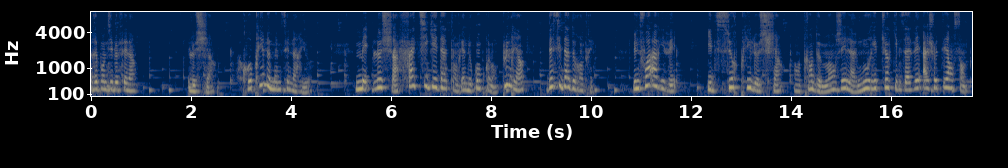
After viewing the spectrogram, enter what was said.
répondit le félin. Le chien reprit le même scénario. Mais le chat, fatigué d'attendre et ne comprenant plus rien, décida de rentrer. Une fois arrivé, il surprit le chien en train de manger la nourriture qu'ils avaient achetée ensemble.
